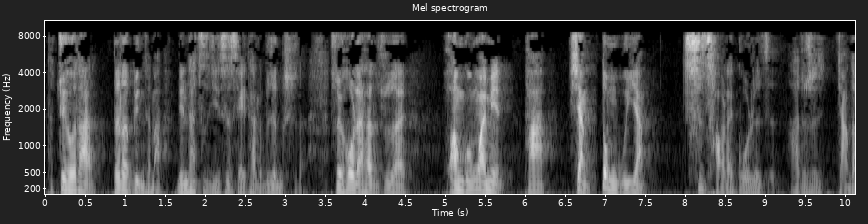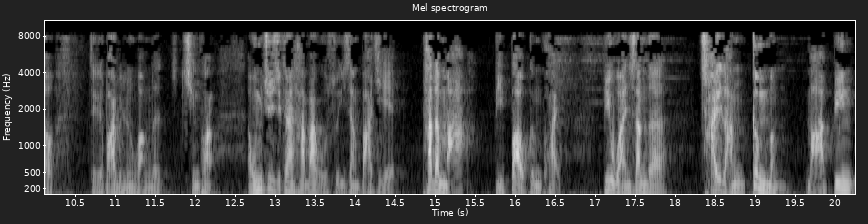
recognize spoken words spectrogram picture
他最后他得了病，什么连他自己是谁他都不认识的，所以后来他就住在皇宫外面，他像动物一样吃草来过日子啊，就是讲到这个巴比伦王的情况。我们继续看哈巴古书一章八节，他的马比豹更快，比晚上的豺狼更猛，马兵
